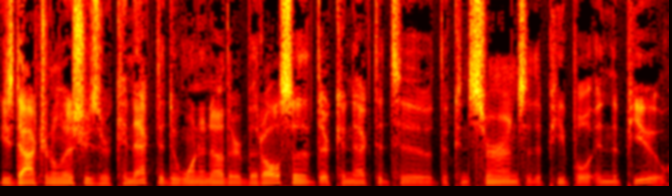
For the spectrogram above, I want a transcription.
these doctrinal issues are connected to one another, but also that they're connected to the concerns of the people in the pew.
